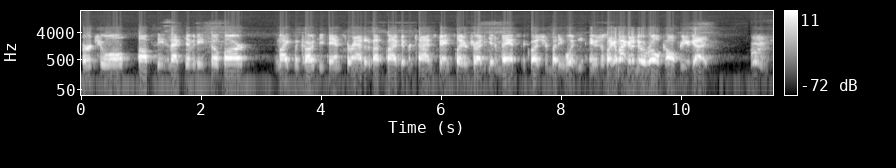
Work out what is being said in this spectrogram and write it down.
virtual off-season activities so far. Mike McCarthy danced around it about five different times. Jane Slater tried to get him to answer the question, but he wouldn't. He was just like, I'm not going to do a roll call for you guys.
